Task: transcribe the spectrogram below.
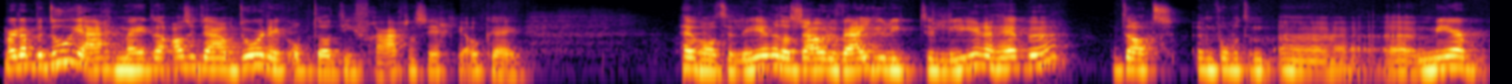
Maar dat bedoel je eigenlijk mee, dat als ik daarop doordenk op dat, die vraag, dan zeg je: oké, hebben we wat te leren? Dan zouden wij jullie te leren hebben dat een, bijvoorbeeld een eh, eh, meer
